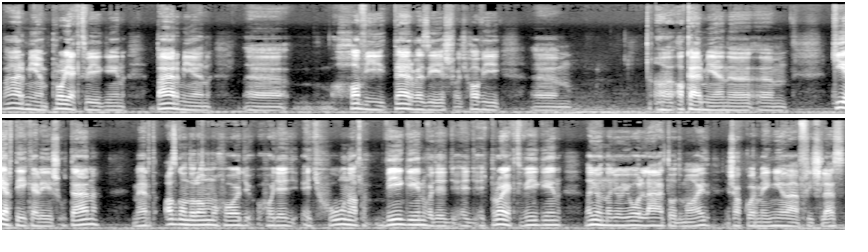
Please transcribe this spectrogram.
bármilyen projekt végén, bármilyen havi tervezés, vagy havi akármilyen kiértékelés után, mert azt gondolom, hogy, hogy egy, egy hónap végén, vagy egy, egy, egy projekt végén nagyon-nagyon jól látod majd, és akkor még nyilván friss lesz,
